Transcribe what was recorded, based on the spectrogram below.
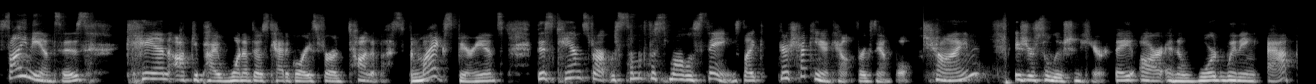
finances can occupy one of those categories for a ton of us. In my experience, this can start with some of the smallest things, like your checking account, for example. Chime is your solution here. They are an award winning app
